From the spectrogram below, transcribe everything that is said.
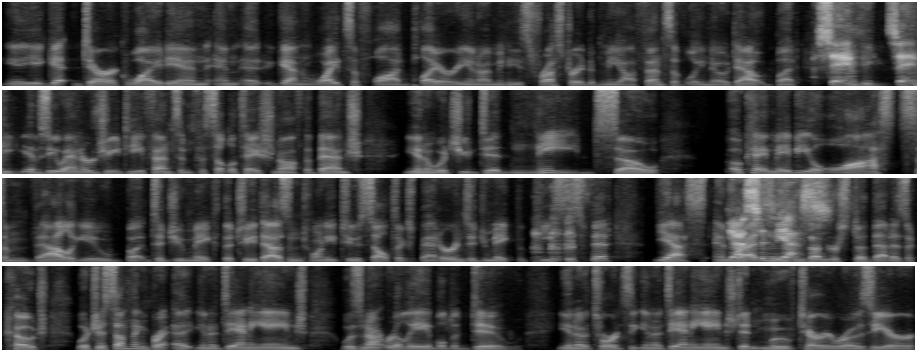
You, you get Derrick White in, and uh, again, White's a flawed player. You know, I mean, he's frustrated me offensively, no doubt, but same, he, same. he gives you energy, defense, and facilitation off the bench, you know, which you did need. So, okay, maybe you lost some value, but did you make the 2022 Celtics better? And did you make the pieces fit? Yes. And Yes Brad and Stevens yes. understood that as a coach, which is something, uh, you know, Danny Ainge was not really able to do. You know, towards the, you know, Danny Ainge didn't move Terry Rozier,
